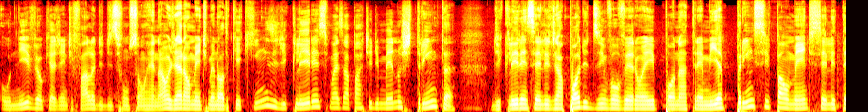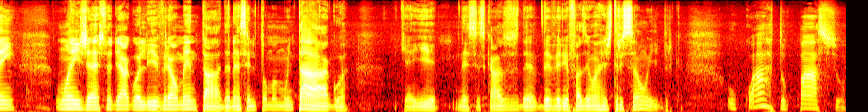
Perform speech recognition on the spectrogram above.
o nível que a gente fala de disfunção renal geralmente menor do que 15 de clearance, mas a partir de menos 30 de clearance ele já pode desenvolver uma hiponatremia, principalmente se ele tem uma ingesta de água livre aumentada, né? Se ele toma muita água, que aí nesses casos de, deveria fazer uma restrição hídrica. O quarto passo,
